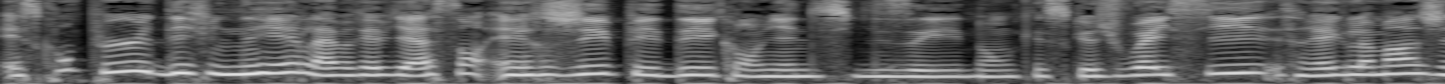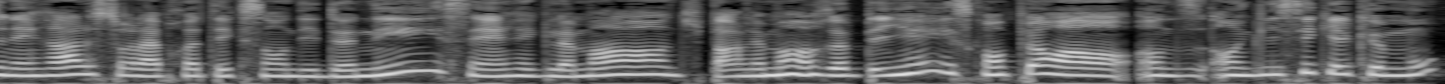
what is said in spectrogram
est-ce qu'on peut définir l'abréviation RGPD qu'on vient d'utiliser? Donc, est-ce que je vois ici, règlement général sur la protection des données, c'est un règlement du Parlement européen. Est-ce qu'on peut en, glisser quelques mots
